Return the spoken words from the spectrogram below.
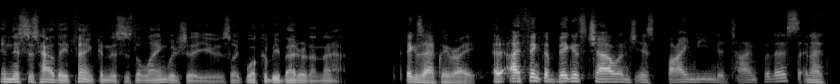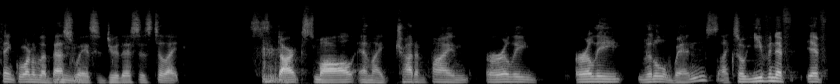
and this is how they think and this is the language they use like what could be better than that exactly right i think the biggest challenge is finding the time for this and i think one of the best mm. ways to do this is to like start small and like try to find early early little wins like so even if if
